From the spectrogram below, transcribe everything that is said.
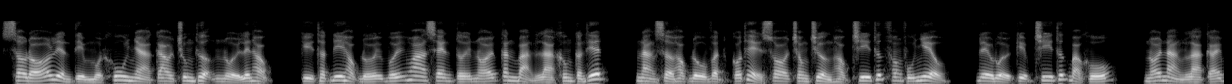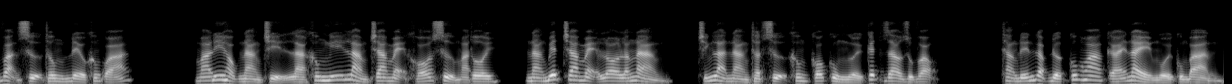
sau đó liền tìm một khu nhà cao trung thượng nổi lên học, kỳ thật đi học đối với hoa sen tới nói căn bản là không cần thiết, nàng sở học đồ vật có thể so trong trường học tri thức phong phú nhiều, đều đổi kịp tri thức bảo khố, nói nàng là cái vạn sự thông đều không quá. Mà đi học nàng chỉ là không nghĩ làm cha mẹ khó xử mà thôi, nàng biết cha mẹ lo lắng nàng, chính là nàng thật sự không có cùng người kết giao dục vọng. Thằng đến gặp được Cúc Hoa cái này ngồi cùng bàn,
